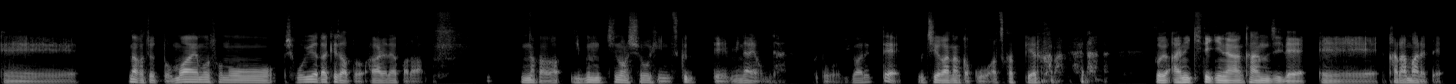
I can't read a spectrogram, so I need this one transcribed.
えー、なんかちょっとお前もその醤油屋だけだとあれだから、なんか自分ちの商品作ってみなよみたいなことを言われて、うちがなんかこう扱ってやるからみたいな、そういう兄貴的な感じで、えー、絡まれて、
